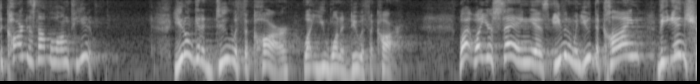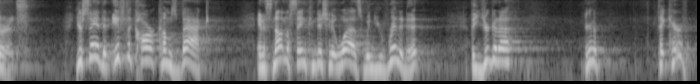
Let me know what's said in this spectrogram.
the car does not belong to you. You don't get to do with the car what you want to do with the car. What, what you're saying is, even when you decline the insurance, you're saying that if the car comes back and it's not in the same condition it was when you rented it, that you're gonna, you're gonna take care of it.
